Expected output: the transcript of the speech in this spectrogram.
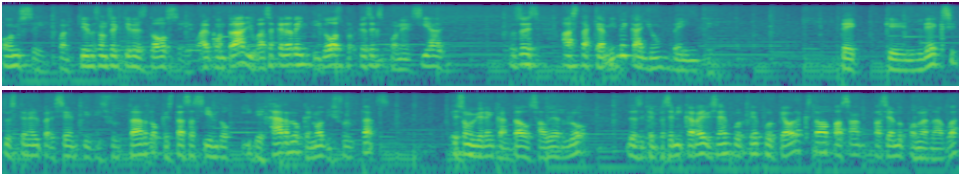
11, cuando quieres 11 quieres 12, o al contrario, vas a querer 22 porque es exponencial. Entonces, hasta que a mí me cayó un 20 de que el éxito esté en el presente y disfrutar lo que estás haciendo y dejar lo que no disfrutas, eso me hubiera encantado saberlo desde que empecé mi carrera. ¿Y saben por qué? Porque ahora que estaba pasando, paseando por la agua,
